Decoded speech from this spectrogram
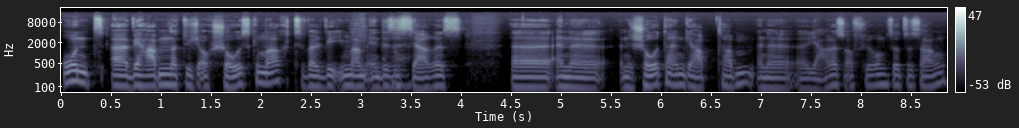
Und äh, wir haben natürlich auch Shows gemacht, weil wir immer am Ende des Jahres äh, eine, eine Showtime gehabt haben, eine äh, Jahresaufführung sozusagen.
